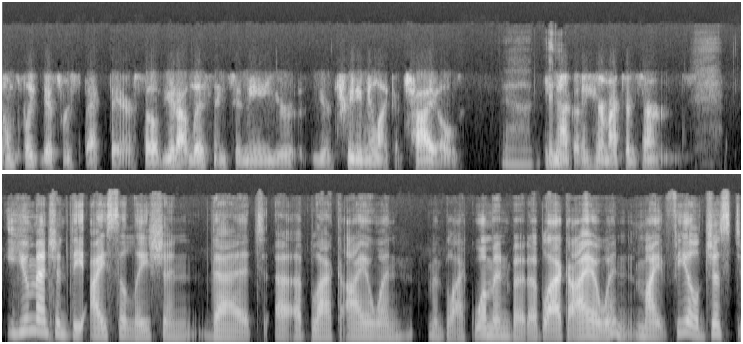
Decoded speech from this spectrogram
complete disrespect there. So if you're not listening to me, you're you're treating me like a child. Yeah, you're and not going to hear my concerns. You mentioned the isolation that a black Iowan, a black woman, but a black Iowan might feel just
